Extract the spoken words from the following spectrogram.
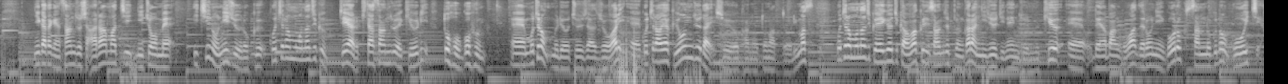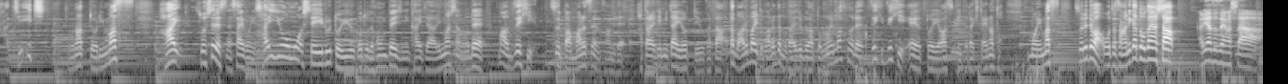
新潟県三条市荒町2丁目1の26こちらも同じく JR 北三条駅より徒歩5分。えーもちろん無料駐車場あり、えーこちらは約40台収容可能となっております。こちらも同じく営業時間は9時30分から20時年中無休、えー電話番号は025636の5181となっております。はい。そしてですね最後に採用もしているということでホームページに書いてありましたのでまあぜひスーパーマルセンさんで働いてみたいよっていう方多分アルバイトからでも大丈夫だと思いますのでぜひぜひ、え問い合わせていただきたいなと思います。それでは太田さんありがとうございました。ありがとうございました。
